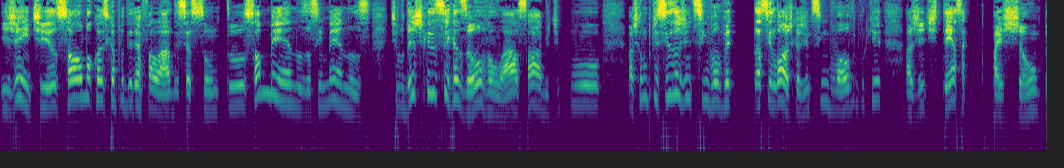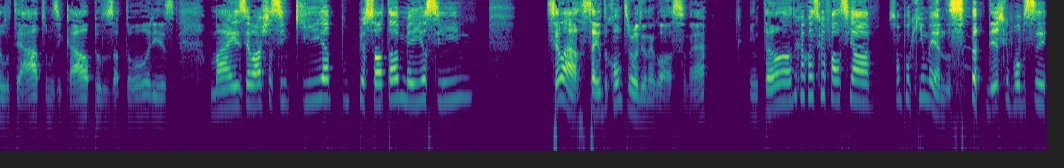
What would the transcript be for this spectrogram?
E, gente, só uma coisa que eu poderia falar desse assunto, só menos, assim, menos. Tipo, deixa que eles se resolvam lá, sabe? Tipo, acho que não precisa a gente se envolver. Assim, lógico, a gente se envolve porque a gente tem essa paixão pelo teatro musical, pelos atores, mas eu acho assim que a- o pessoal tá meio assim. Sei lá, saiu do controle o negócio, né? Então a única coisa que eu falo assim, ah, só um pouquinho menos. Deixa que o povo se,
